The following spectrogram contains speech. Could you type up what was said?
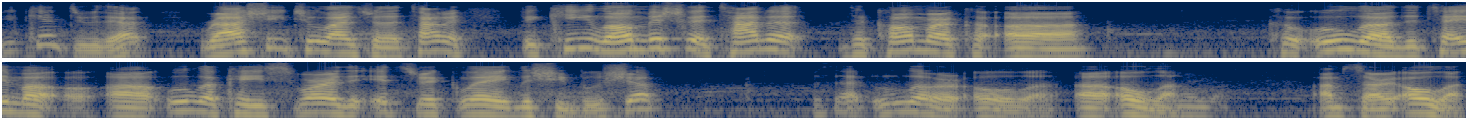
You can't do that. Rashi, two lines from the Tana. Vikilo Mishka Tana Dekomar uh, Kaula Detema uh, Ula Keisvar the Itzrik Le Lishibusha. Was that Ula or Ola? Uh, Ola. I'm sorry, Ola.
